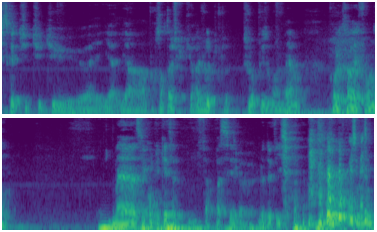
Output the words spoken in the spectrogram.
Puisque tu, tu, tu, il y, a, y a un pourcentage que tu rajoutes, toujours plus ou moins le même, pour le travail fourni. Mais ce qui est compliqué, c'est de faire passer le, le devis. J'imagine.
